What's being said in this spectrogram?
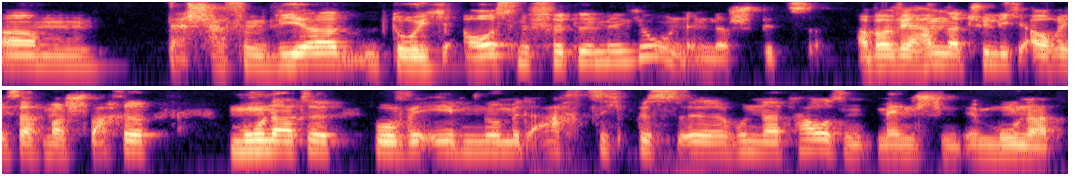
Ähm, da schaffen wir durchaus eine Viertelmillion in der Spitze. Aber wir haben natürlich auch, ich sag mal, schwache Monate, wo wir eben nur mit 80 bis äh, 100.000 Menschen im Monat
